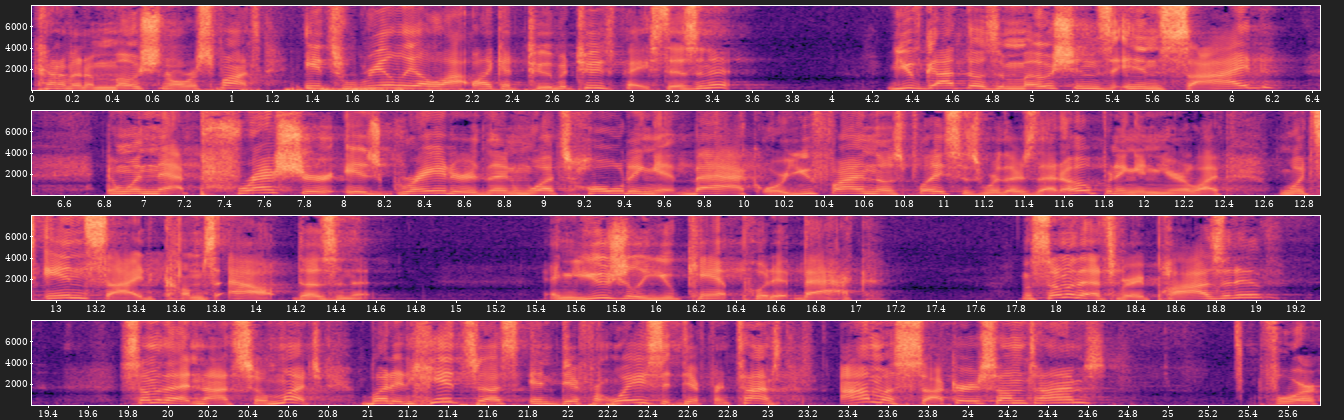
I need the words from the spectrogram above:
kind of an emotional response. It's really a lot like a tube of toothpaste, isn't it? You've got those emotions inside. And when that pressure is greater than what's holding it back, or you find those places where there's that opening in your life, what's inside comes out, doesn't it? And usually you can't put it back. Now, some of that's very positive, some of that, not so much, but it hits us in different ways at different times. I'm a sucker sometimes for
